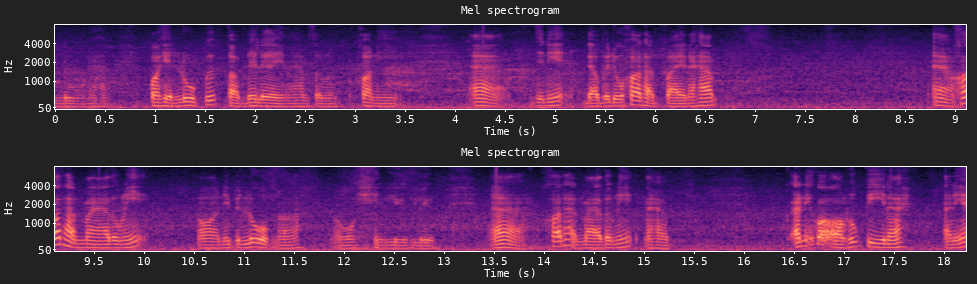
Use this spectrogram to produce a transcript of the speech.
ำดูนะครับ พอเห็นรูปปุ๊บตอบได้เลยนะครับสำหรับข้อนี้อ่าทีนี้เดี๋ยวไปดูข้อถัดไปนะครับอ่าข้อถัดมาตรงนี้อ๋อนี่เป็นรูปเนาะโอ้ยลืมลืมอ่าข้อถัดมาตรงนี้นะครับ อันนี้ก็ออกทุกปีนะ อันนี้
